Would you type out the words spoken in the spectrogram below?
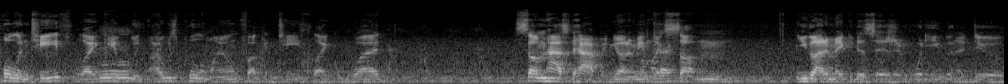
pulling teeth like it Mhm. would i was pulling my own fucking teeth like what something has to happen you know what i mean like something you got to make a decision what are you gonna do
